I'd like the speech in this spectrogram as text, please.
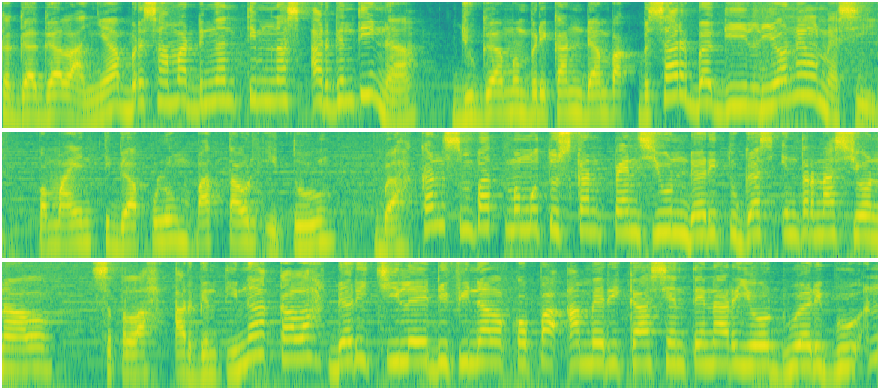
Kegagalannya bersama dengan timnas Argentina juga memberikan dampak besar bagi Lionel Messi. Pemain 34 tahun itu bahkan sempat memutuskan pensiun dari tugas internasional setelah Argentina kalah dari Chile di final Copa America Centenario 2016.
